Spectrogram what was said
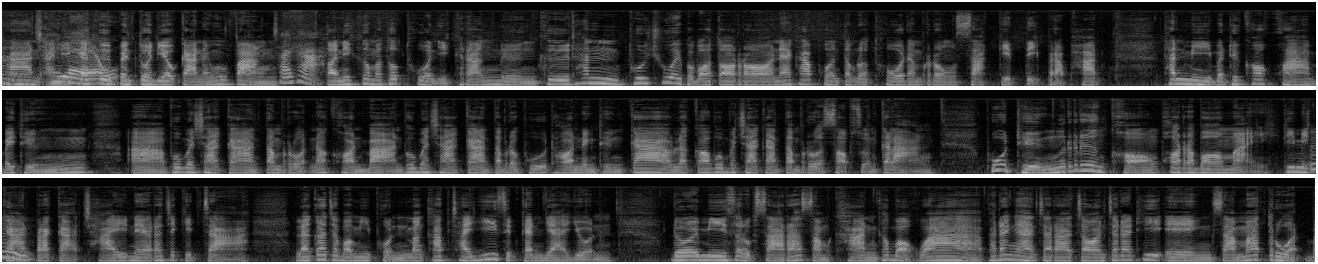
ชันอ่าใช่อันนี้ก็แล้วคือเป็นตัวเดียวกันนะผู้ฟังใช่ค่ะตอนนี้คือมาทบทวนอีกครั้งหนึ่ง คือท่านผู้ช่วยพบตรนะครับพลตำรวจโทดำรงศักดิ์กิติประพัฒน์ท่านมีบันทึกข้อความไปถึงอ่าผู้บัญชาการตำรวจนครบาล ผู้บัญชาการตำรวจภูธร1ถึง9แล้วก็ผู้บัญชาการตำรวจสอบสวนกลาง พูดถึงเรื่องของพรบใหม่ ที่มีการอืมประกาศใช้ในราชกิจจา แล้วก็จะมีผลบังคับใช้ 20 กันยายน โดยมีสรุปสาระสำคัญเขาบอกว่าพนักงานจราจรเจ้าหน้าที่เองสามารถตรวจใบ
